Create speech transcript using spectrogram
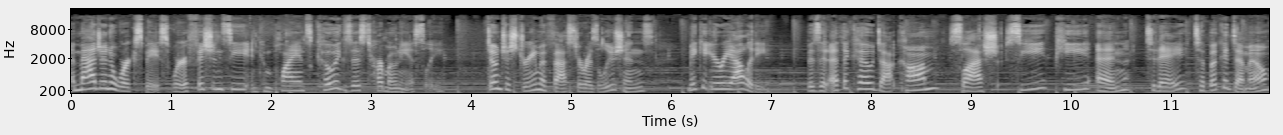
Imagine a workspace where efficiency and compliance coexist harmoniously. Don't just dream of faster resolutions, make it your reality. Visit ethico.com slash CPN today to book a demo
